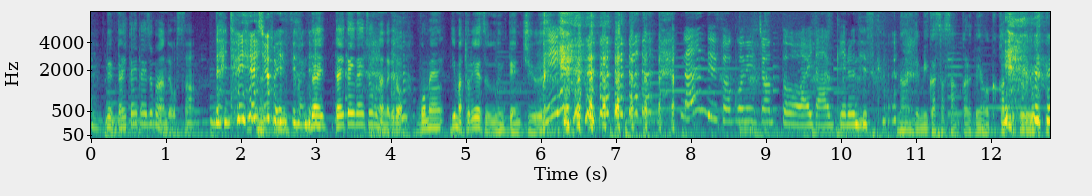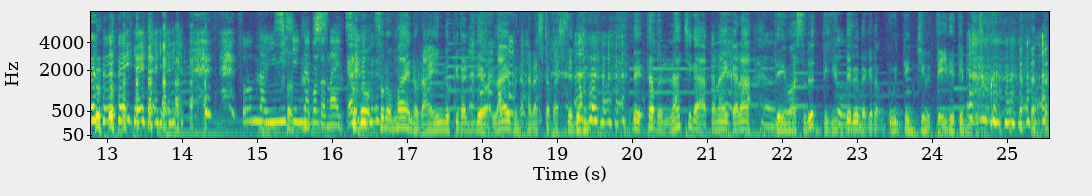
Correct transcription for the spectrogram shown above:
うんで大体大丈夫なんでおっさん。大体大丈夫ですよだね。い大体大丈夫なんだけどごめん今とりあえず運転中 なんでそこでちょっと間開けるんですか？なんでミカサさんから電話かかってくる？いやいやいやいやそんな意味深なことないから。そのその前の LINE のくだりではライブの話とかしてるんだよで 多分拉致が開かないからうん。電話するって言ってるんだけど、運転中って入れてみるとか。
